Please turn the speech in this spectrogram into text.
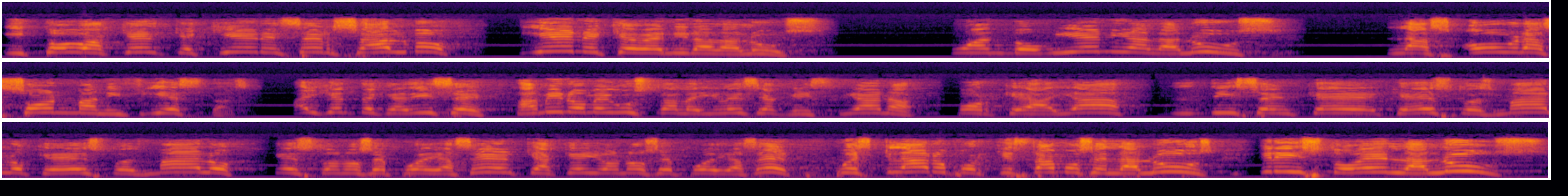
Y todo aquel que quiere ser salvo tiene que venir a la luz. Cuando viene a la luz, las obras son manifiestas. Hay gente que dice, a mí no me gusta la iglesia cristiana porque allá dicen que, que, esto es malo, que esto es malo, que esto no se puede hacer, que aquello no se puede hacer. Pues claro, porque estamos en la luz. Cristo es la luz.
